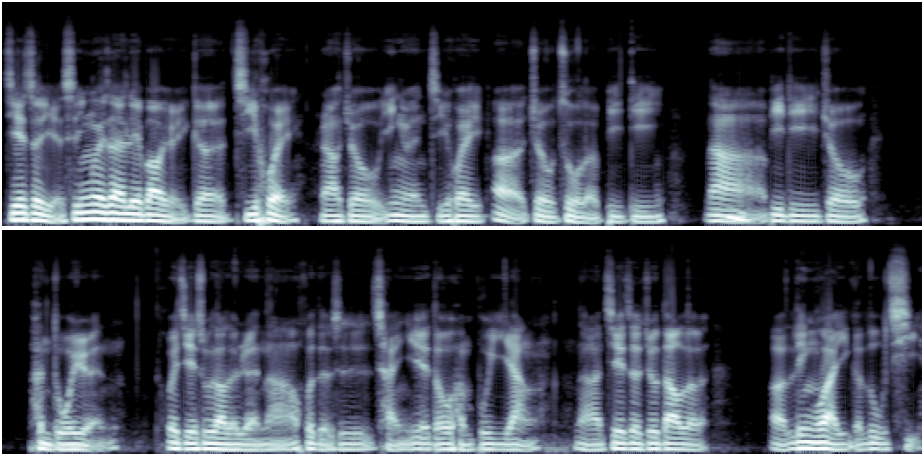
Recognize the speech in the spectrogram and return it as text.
接着也是因为在猎豹有一个机会，然后就因缘机会，呃，就做了 BD。那 BD 就很多元，会接触到的人啊，或者是产业都很不一样。那接着就到了呃另外一个路期，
